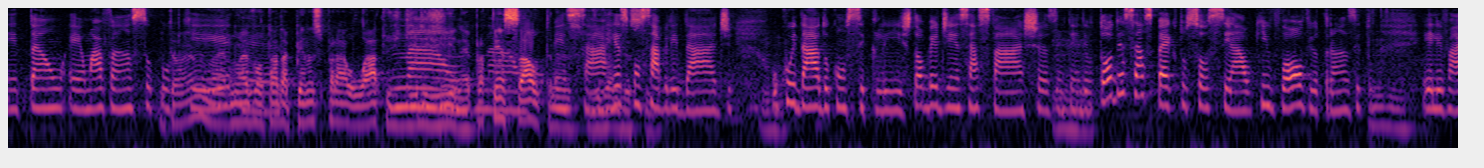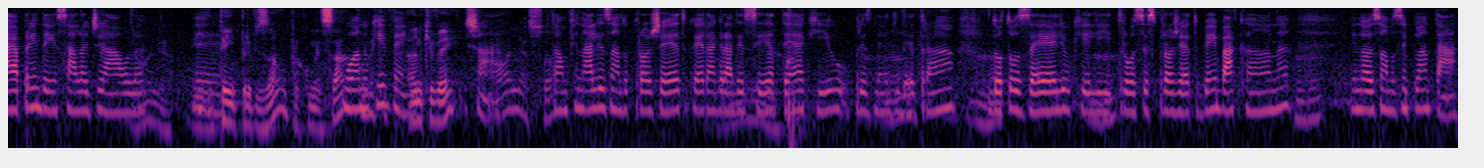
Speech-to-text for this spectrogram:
Então, é um avanço porque... Então não é, não é voltado apenas para o ato de Não, dirigir, né? É para pensar o trânsito. Pensar, assim. responsabilidade, o cuidado com o ciclista, a obediência às faixas, Uhum. entendeu? Todo esse aspecto social que envolve o trânsito, Uhum. ele vai aprender em sala de aula. Olha. E tem previsão para começar? O ano é que vem. Ano que vem? Já. Olha só. Estamos finalizando o projeto. Quero agradecer até aqui o presidente do Detran, o doutor Zélio, que ele trouxe esse projeto bem bacana e nós vamos implantar.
